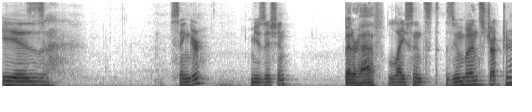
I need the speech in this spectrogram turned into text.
is singer, musician, Better half. licensed Zumba instructor,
